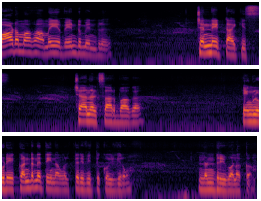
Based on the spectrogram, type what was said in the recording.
பாடமாக அமைய வேண்டும் என்று சென்னை டாக்கிஸ் சேனல் சார்பாக எங்களுடைய கண்டனத்தை நாங்கள் தெரிவித்துக் கொள்கிறோம். நன்றி வணக்கம்.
